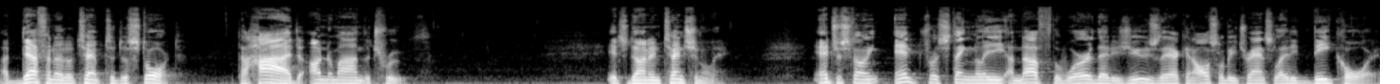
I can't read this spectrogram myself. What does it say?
a definite attempt to distort, to hide, to undermine the truth. It's done intentionally. Interesting, interestingly enough, the word that is used there can also be translated decoy.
